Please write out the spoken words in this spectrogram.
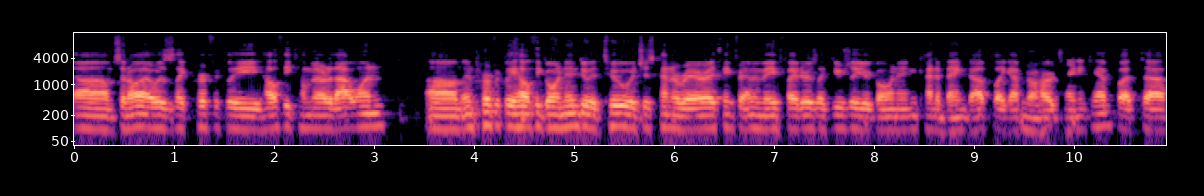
Um, so no, I was like perfectly healthy coming out of that one. Um, and perfectly healthy going into it too, which is kind of rare, I think, for MMA fighters. Like usually you're going in kind of banged up, like after a hard training camp. But uh,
